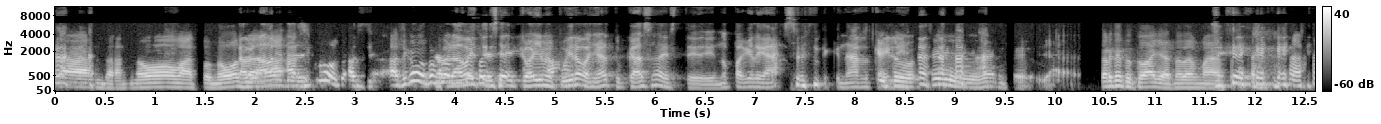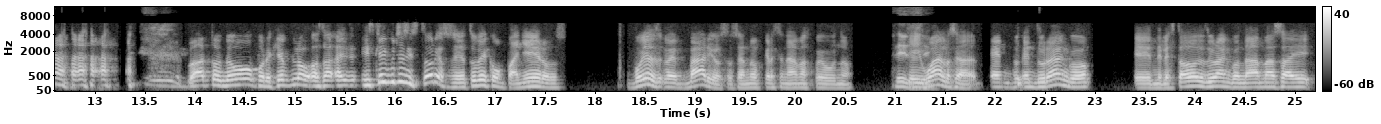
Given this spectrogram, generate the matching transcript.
Anda, no, vato, no. y te, así, como, así, como tú hablaba y te decía que, oye, me pudiera bañar a tu casa, este, no pagué el gas. De que nada, pues caíle. Sí, vente, ya. Tráete tu toalla, nada más. Vato, no, por ejemplo, o sea, es que hay muchas historias. O sea, yo tuve compañeros, voy a varios, o sea, no crees que nada más fue uno. que igual, o sea, en, Durango, en el estado de Durango, nada más hay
